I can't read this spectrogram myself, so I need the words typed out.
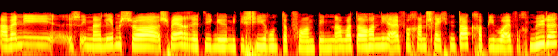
Auch wenn ich in meinem Leben schon schwerere Dinge mit die Ski runtergefahren bin, aber da habe ich einfach einen schlechten Tag gehabt. Ich war einfach müde.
